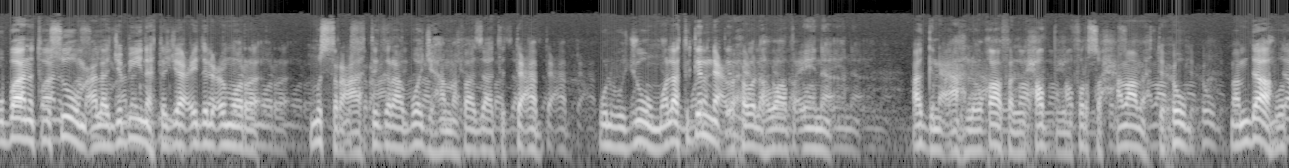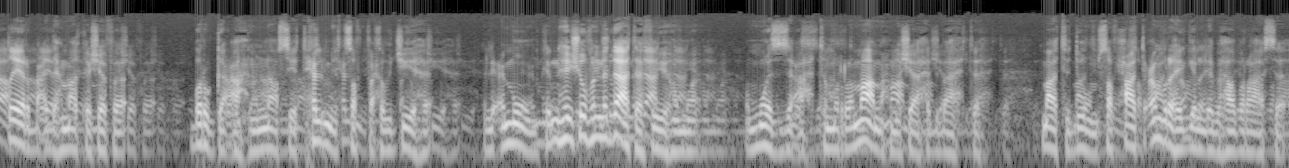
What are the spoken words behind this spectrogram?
وبانت وسوم على جبينة تجاعيد العمر. مسرعة تقرأ بوجهها مفازات التعب والوجوم ولا تقنع وحوله واضعين أقنعه لو غافل الحظ والفرصة حمامه تحوم. ممداه والطير بعده ما كشف. برقعه من ناصية حلم يتصفح وجيهه. العموم كأنه يشوف ان ذاته فيهم وموزعه. تمر امامه مشاهد باهته. ما تدوم صفحات عمره يقلبها براسه.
